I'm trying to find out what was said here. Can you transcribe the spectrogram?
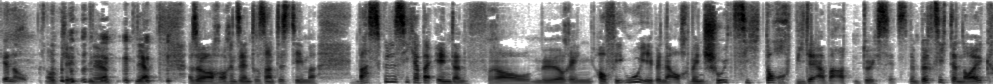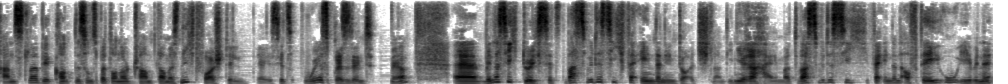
Genau. Okay, ja, ja. Also auch, auch ein sehr interessantes Thema. Was würde sich aber ändern, Frau Möhring, auf EU-Ebene, auch wenn Schulz sich doch wieder erwarten durchsetzt? Wenn plötzlich der neue Kanzler, wir konnten es uns bei Donald Trump damals nicht vorstellen, er ist jetzt US-Präsident, ja? Äh, wenn er sich durchsetzt, was würde sich verändern in Deutschland, in Ihrer Heimat? Was würde sich verändern auf der EU-Ebene,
